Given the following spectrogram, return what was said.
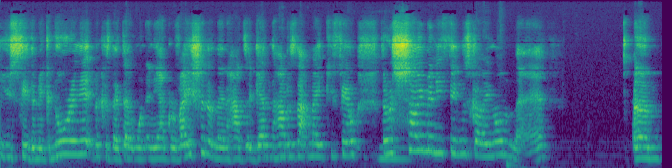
you see them ignoring it because they don't want any aggravation, and then how again how does that make you feel? Mm. There are mm. so many things going on there um,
